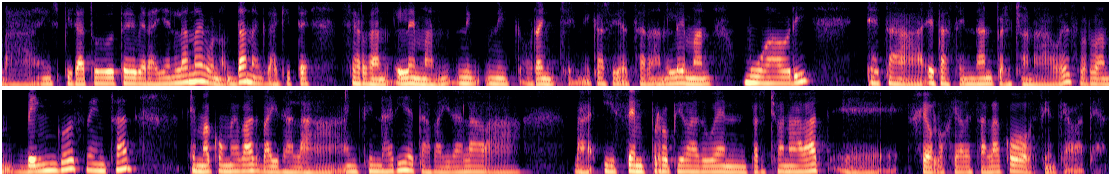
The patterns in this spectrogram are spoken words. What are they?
ba, inspiratu dute beraien lanak, bueno, danak dakite zer dan leman, nik, nik orain txe, nik hasi zer dan leman muga hori, eta eta zein dan pertsona hau, ez? Orduan, bengoz behintzat, emakume bat bai dala aintzindari eta bai dala ba, ba, izen propioa duen pertsona bat e, geologia bezalako zientzia batean.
